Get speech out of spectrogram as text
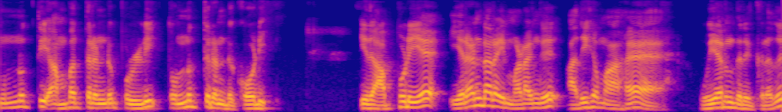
முன்னூற்றி ஐம்பத்தி ரெண்டு புள்ளி தொண்ணூற்றி ரெண்டு கோடி. இது அப்படியே இரண்டரை மடங்கு அதிகமாக உயர்ந்திருக்கிறது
